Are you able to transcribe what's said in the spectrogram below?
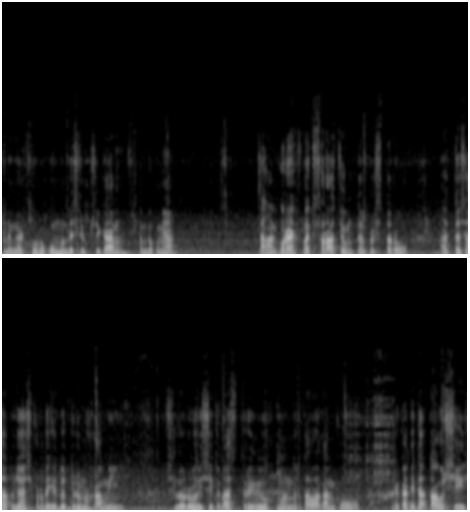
Mendengar guruku mendeskripsikan bentuknya, tanganku refleks seracung dan berseteru. Ada satu yang seperti itu di rumah kami. Seluruh isi kelas teriuh menertawakanku. Mereka tidak tahu sih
